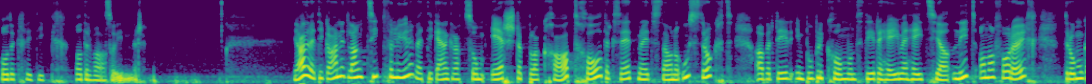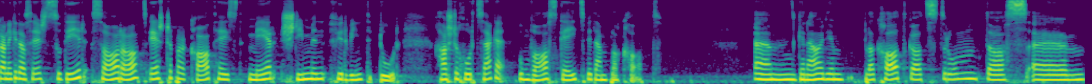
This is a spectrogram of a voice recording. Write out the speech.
oder Kritik oder was auch immer. Ja, da möchte ich gar nicht lange Zeit verlieren, möchte ich gerne gerade zum ersten Plakat kommen. Da sieht man, es da noch ausgedruckt, aber dir im Publikum und dir daheim habt es ja nicht auch noch vor euch. Darum gehe ich als erstes zu dir, Sarah. Das erste Plakat heisst «Mehr Stimmen für Winterthur». Kannst du kurz sagen, um was geht es bei diesem Plakat? Ähm, genau, in dem Plakat geht es darum, dass ähm,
